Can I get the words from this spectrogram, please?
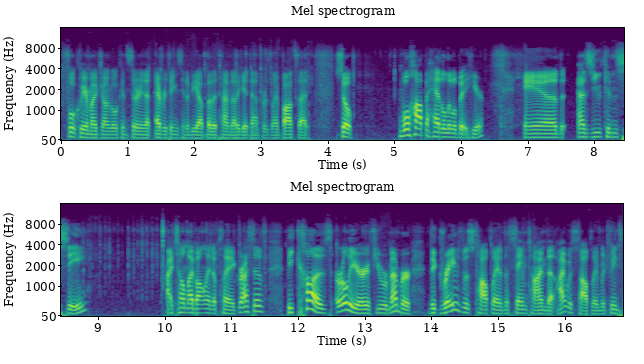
full clear my jungle, considering that everything's going to be up by the time that I get down towards my bot side. So we'll hop ahead a little bit here, and as you can see, I tell my bot lane to play aggressive because earlier, if you remember, the Graves was top lane at the same time that I was top lane, which means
